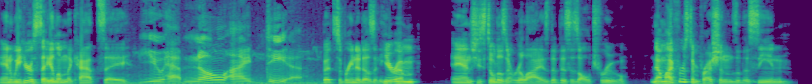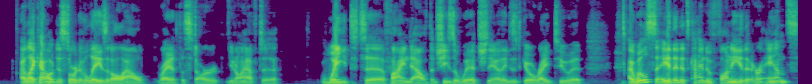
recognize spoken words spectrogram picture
And we hear Salem the cat say, You have no idea. but Sabrina doesn't hear him, and she still doesn't realize that this is all true. Now, my first impressions of the scene, I like how it just sort of lays it all out right at the start. You don't have to wait to find out that she's a witch. You know, they just go right to it. I will say that it's kind of funny that her aunts,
